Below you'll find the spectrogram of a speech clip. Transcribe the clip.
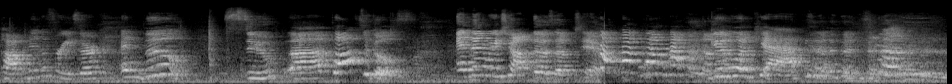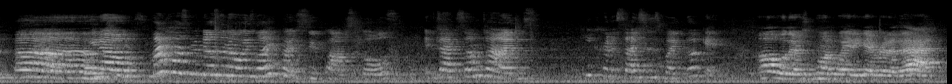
pop it in the freezer, and boom, soup uh, popsicles. And then we chop those up too. Good one, Kath. Uh, you know, my husband doesn't always like my soup popsicles. In fact, sometimes he criticizes my cooking. Oh, well, there's one way to get rid of that.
